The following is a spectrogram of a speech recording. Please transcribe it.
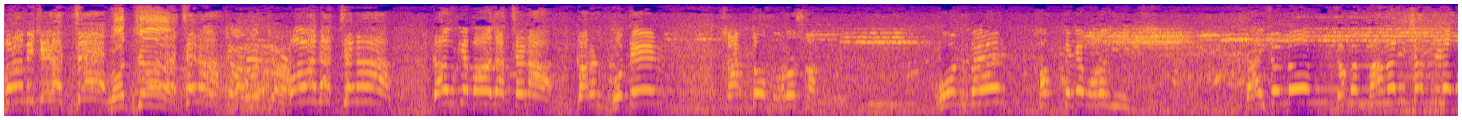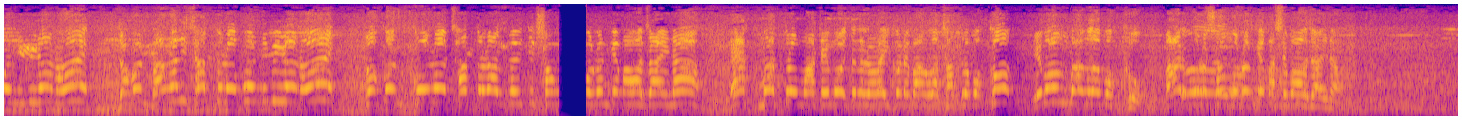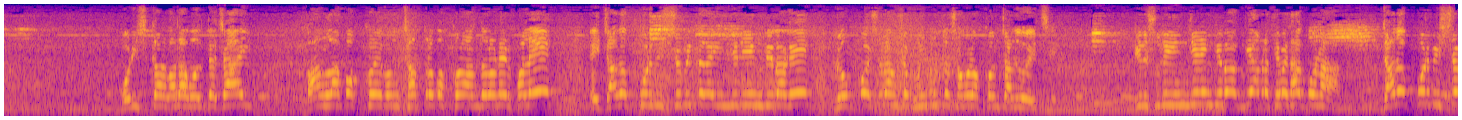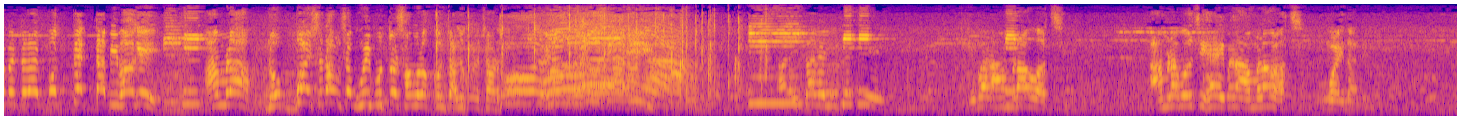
বড় মিছিল হচ্ছে লজ্জা। যাচ্ছে না। পাওয়া যাচ্ছে না। কাউকে পাওয়া যাচ্ছে না। কারণ ভোটের স্বার্থ বড় স্বার্থ। ভোট ব্যাংক সব থেকে বড় জিনিস। তাই জন্য যখন বাঙালি ছাত্রের ওপর নিপীড়ন হয় যখন বাঙালি ছাত্রের ওপর নিপীড়ন হয় তখন কোন ছাত্র রাজনৈতিক সংগঠনকে পাওয়া যায় না। একমাত্র মাঠে ময়দানে লড়াই করে বাংলা ছাত্রপক্ষ এবং বাংলা পক্ষ। আর কোন সংগঠনকে পাশে পাওয়া যায় না। পরিষ্কার কথা বলতে চাই। বাংলা পক্ষ এবং ছাত্রপক্ষ আন্দোলনের ফলে এই যাদবপুর বিশ্ববিদ্যালয় ইঞ্জিনিয়ারিং বিভাগে নব্বই শতাংশ ভূমিপুত্র সংরক্ষণ চালু হয়েছে। কিন্তু শুধু ইঞ্জিনিয়ারিং বিভাগ দিয়ে আমরা থেমে থাকব না। যাদবপুর বিশ্ববিদ্যালয়ের প্রত্যেকটা বিভাগে আমরা নব্বই শতাংশ ভূমিপুত্র সংরক্ষণ চালু করে ছাড়বো। এবার আমরাও আছি। আমরা বলছি হ্যাঁ এবার আমরাও আছি ময়দানে।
